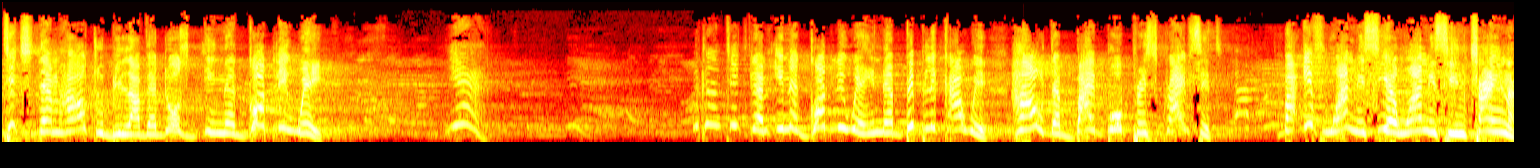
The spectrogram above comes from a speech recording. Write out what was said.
teach them how to beloved those in a godly way. Yeah. You can teach them in a godly way, in a biblical way, how the Bible prescribes it. But if one is here, one is in China,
